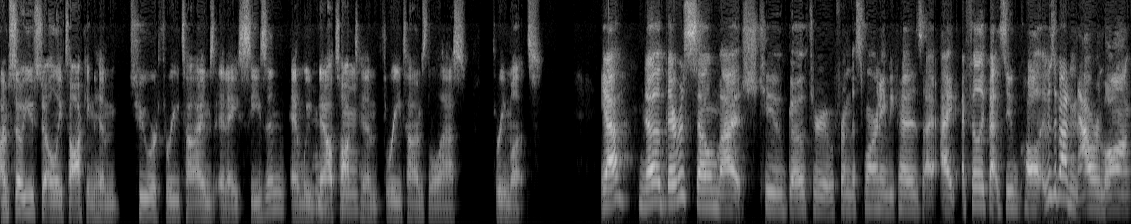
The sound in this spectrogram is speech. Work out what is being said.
I'm so used to only talking to him two or three times in a season, and we've mm-hmm. now talked to him three times in the last three months. Yeah, no, there was so much to go through from this morning because I, I feel like that Zoom call, it was about an hour long.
